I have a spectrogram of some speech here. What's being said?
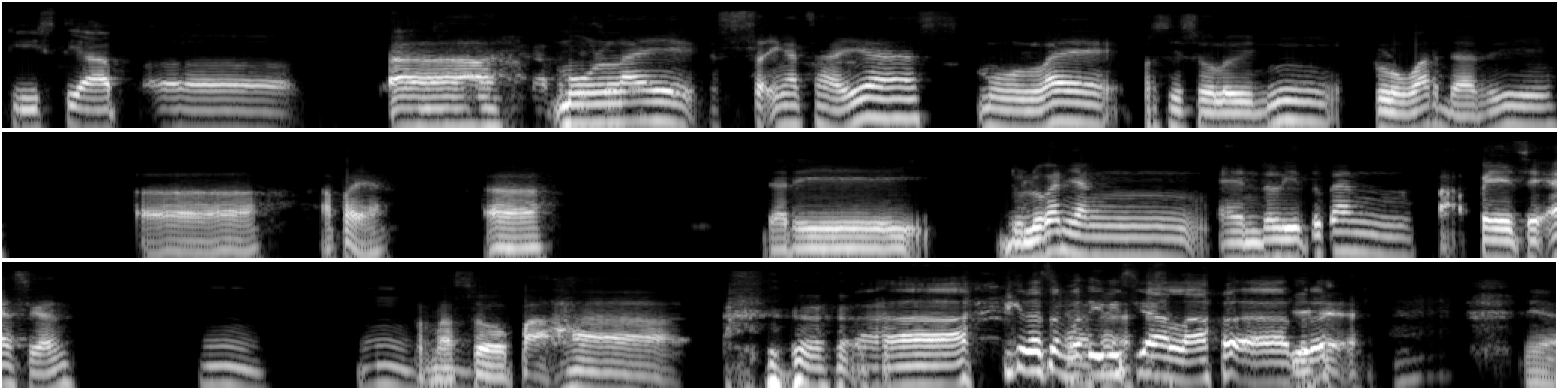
di setiap uh, uh, mulai seingat saya mulai Persis Solo ini keluar dari uh, apa ya? Uh, dari dulu kan yang handle itu kan Pak PCS kan. Hmm. Hmm. Termasuk Pak H. Nah, kita sebut inisial lah. Terus. Yeah. Ya,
